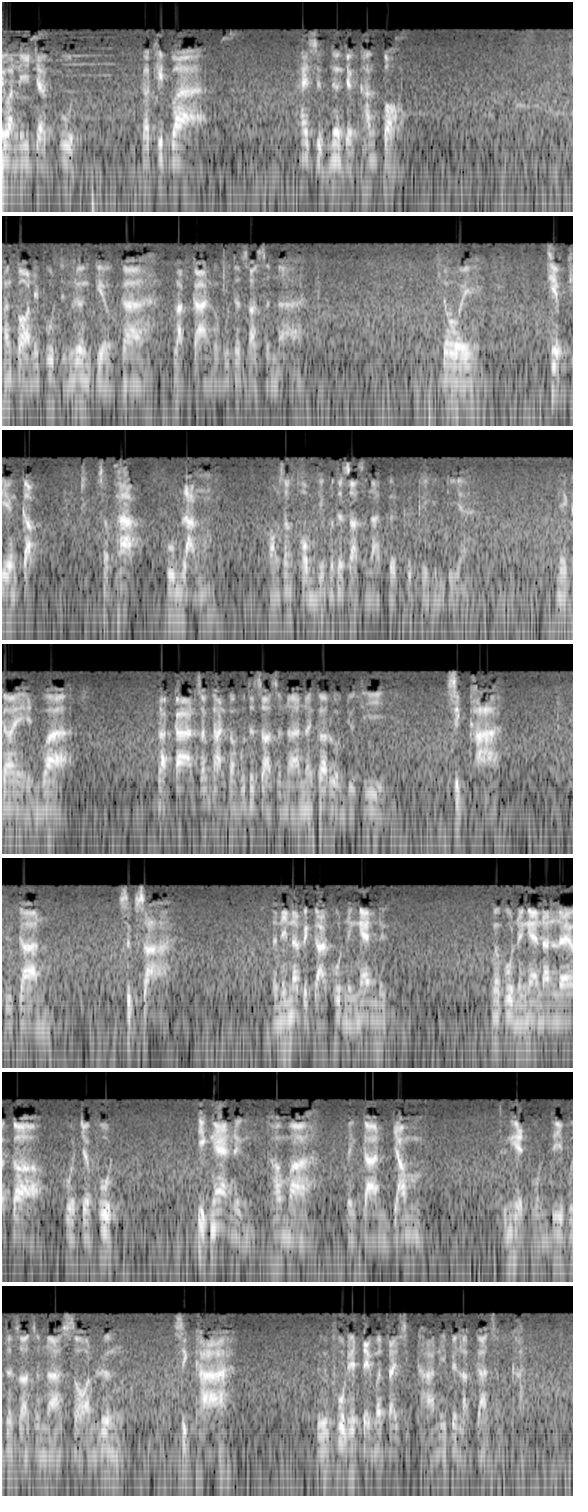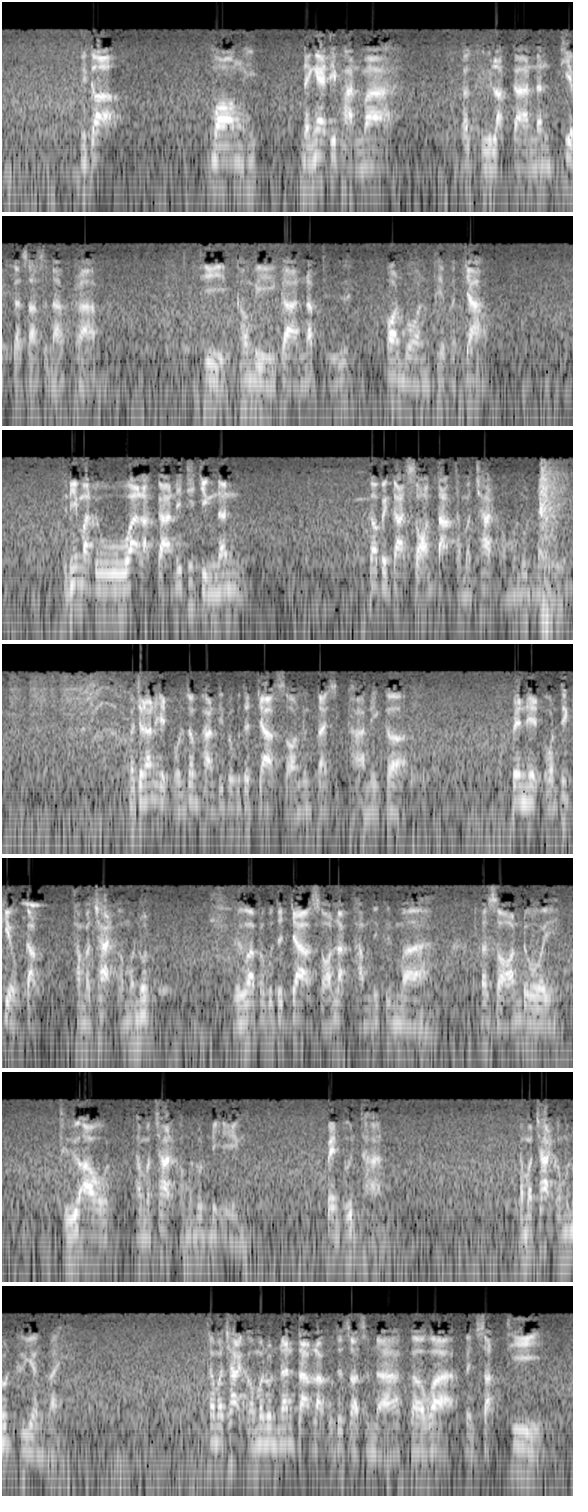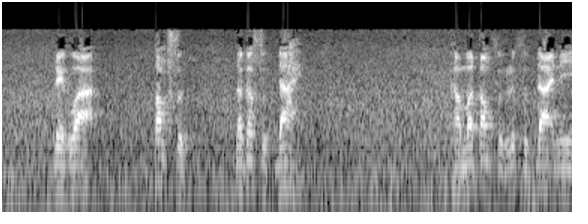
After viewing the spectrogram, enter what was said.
นี่วันนี้จะพูดก็คิดว่าให้สืบเนื่องจากครั้งก่อน ครั้งก่อนได้พูดถึงเรื่องเกี่ยวกับหลักการของพุทธศาสนา โดยเทียบเคียงกับสภาพภูมิหลังของสังคมที่พุทธศาสนาเกิดขึ้นคืออินเดีย นี่ก็เห็นว่าหลักการสำคัญของพุทธศาสนานั้นก็รวมอยู่ที่สิกขา คือการศึกษา อันนี้นั่นเป็นการพูดในแง่หนึ่ง เมื่อพูดในแง่นั้นแล้วก็ควรจะพูดอีกแง่หนึ่งเข้ามาเป็นการย้ำถึงเหตุผลที่พุทธศาสนาสอนเรื่องสิกขา หรือพูดให้เต็มว่าใจสิกขานี้เป็นหลักการสำคัญ นี่ก็มองในแง่ที่ผ่านมา ก็คือหลักการนั้นเทียบกับศาสนาพราหมณ์ ที่เขามีการนับถืออ้อนวอนเทพเจ้า ทีนี้มาดูว่าหลักการนี้ที่จริงนั้น ก็เป็นการสอนตามธรรมชาติของมนุษย์นั่นเอง เพราะฉะนั้นเหตุผลสำคัญที่พระพุทธเจ้าสอนเรื่องไตรสิกขานี่ก็เป็นเหตุผลที่เกี่ยวกับธรรมชาติของมนุษย์ หรือว่าพระพุทธเจ้าสอนหลักธรรมนี้ขึ้นมา ก็สอนโดยถือเอาธรรมชาติของมนุษย์นี่เอง เป็นพื้นฐาน ธรรมชาติของมนุษย์คืออย่างไร ธรรมชาติของมนุษย์นั้นตามหลักพุทธศาสนาก็ว่าเป็นสัตว์ที่เรียกว่าต้องฝึกแล้วก็ฝึกได้คำว่าต้องฝึกหรือฝึกได้นี่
